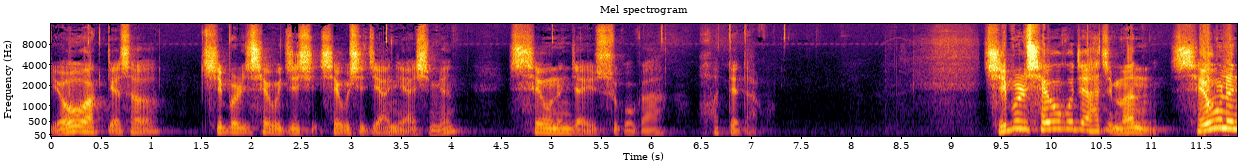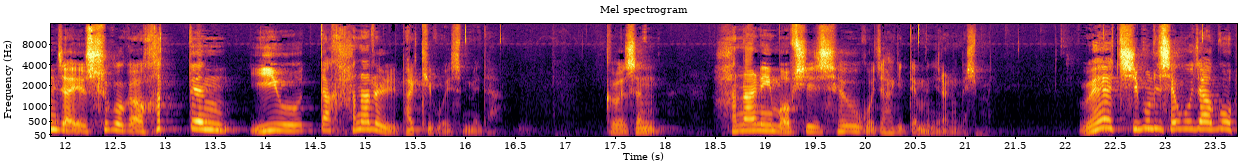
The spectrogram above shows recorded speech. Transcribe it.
여호와께서 집을 세우지, 세우시지 아니하시면 세우는 자의 수고가 헛되다고. 집을 세우고자 하지만 세우는 자의 수고가 헛된 이유 딱 하나를 밝히고 있습니다. 그것은 하나님 없이 세우고자 하기 때문이라는 것입니다. 왜 집을 세우고자 하고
